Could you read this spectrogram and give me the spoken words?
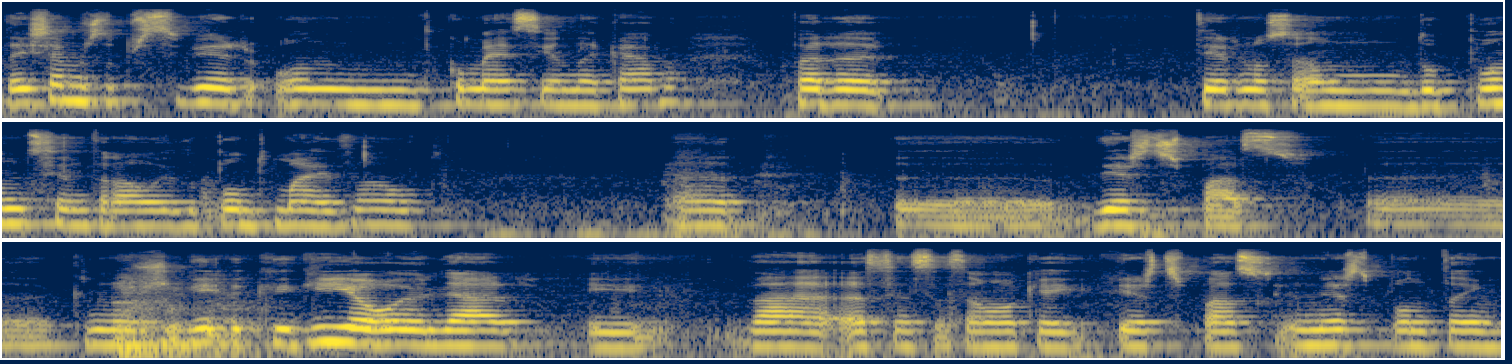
deixamos de perceber onde começa e onde acaba para ter noção do ponto central e do ponto mais alto uh, uh, deste espaço que nos que guia o olhar e dá a sensação, ok, este espaço neste ponto tem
